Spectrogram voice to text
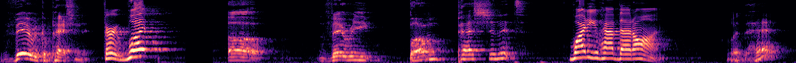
Very compassionate. Very what? Uh, very bum passionate. Why do you have that on? What the hat?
